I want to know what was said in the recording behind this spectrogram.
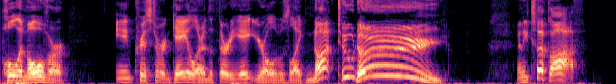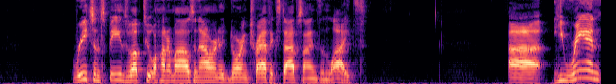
pull him over. And Christopher Gayler, the 38 year old, was like, Not today! And he took off, reaching speeds of up to 100 miles an hour and ignoring traffic stop signs and lights. Uh, he ran,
